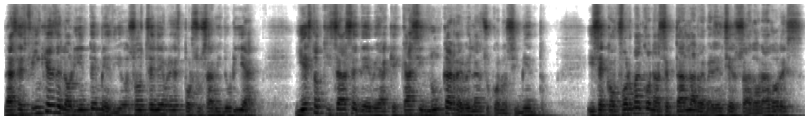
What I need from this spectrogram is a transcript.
Las esfinges del Oriente Medio son célebres por su sabiduría, y esto quizás se debe a que casi nunca revelan su conocimiento, y se conforman con aceptar la reverencia de sus adoradores.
